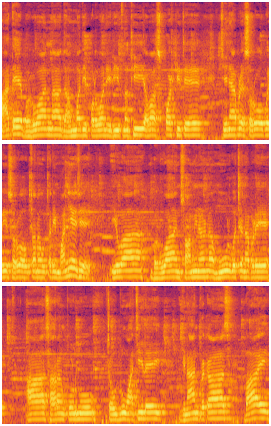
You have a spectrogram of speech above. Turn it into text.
માટે ભગવાનના ધામમાંથી પડવાની રીત નથી, આવા સ્પષ્ટ રીતે જેને આપણે સર્વોપરી, સર્વ અવતારના અવતારી માનીએ છીએ, એવા ભગવાન સ્વામિનારાયણના મૂળ વચન આપણે આ સારંગપુરનું ચૌદમું વાંચી લઈ, જ્ઞાન પ્રકાશ, ભાઈ,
